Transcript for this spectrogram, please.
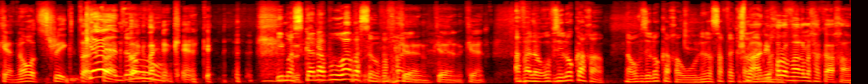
כן, מאוד סטריק, כן, זה הוא. כן, כן. עם מסקנה ברורה בסוף. כן, כן, כן. אבל לרוב זה לא ככה, לרוב זה לא ככה, הוא ללא ספק. תשמע, אני יכול לומר לך ככה,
